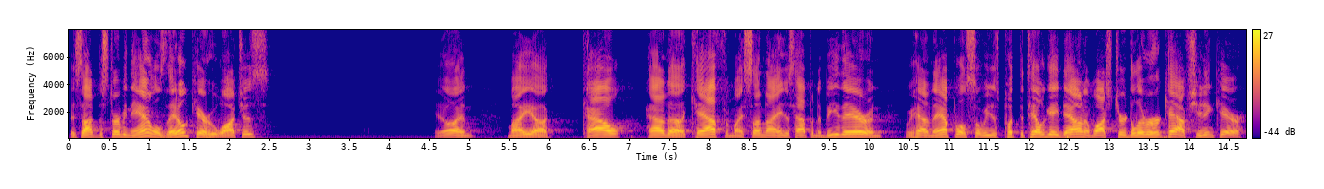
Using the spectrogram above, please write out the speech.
It's not disturbing the animals. They don't care who watches. You know, and my uh, cow had a calf, and my son and I just happened to be there, and we had an apple, so we just put the tailgate down and watched her deliver her calf. She didn't care.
